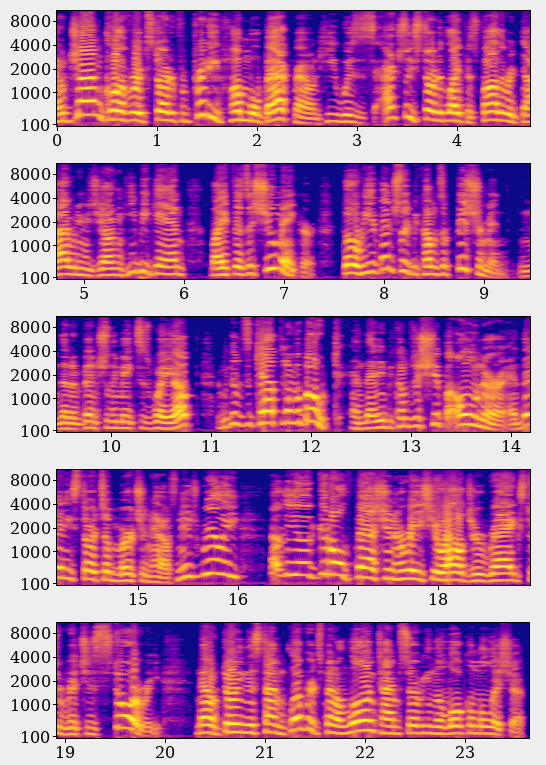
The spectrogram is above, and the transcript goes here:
Now, John Glover had started from pretty humble background. He was actually started life, his father had died when he was young, and he began life as a shoemaker, though he eventually becomes a fisherman, and then eventually makes his way up and becomes the captain of a boat, and then he becomes a ship owner, and then he starts a merchant house, and he's really uh, the uh, good old-fashioned Horatio Alger rags to riches story. Now, during this time, Glover had spent a long time serving in the local militia.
